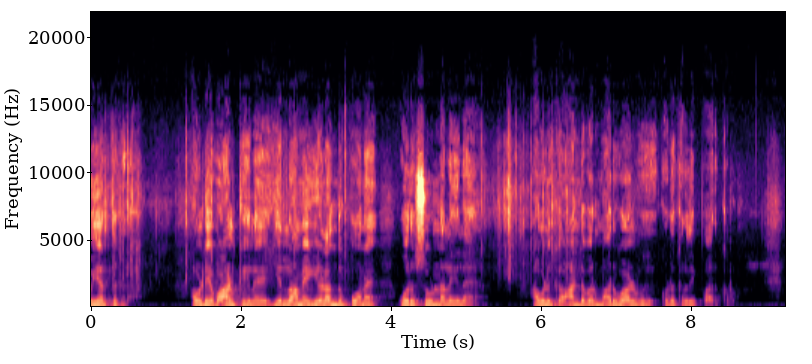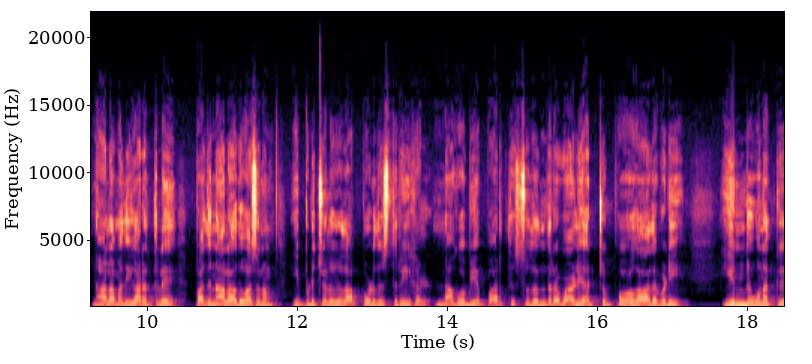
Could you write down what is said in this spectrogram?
உயர்த்துகிறார். அவளுடைய வாழ்க்கையில் எல்லாமே இழந்து போன ஒரு சூழ்நிலையில் அவளுக்கு ஆண்டவர் மறுவாழ்வு கொடுக்கிறதை பார்க்கிறோம். நாலாம் அதிகாரத்தில் பதினாலாவது வசனம் இப்படி சொல்லுகிறது அப்பொழுது ஸ்திரீகள் நகோபியை பார்த்து சுதந்திரவாளி அற்று போகாதபடி இன்று உனக்கு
